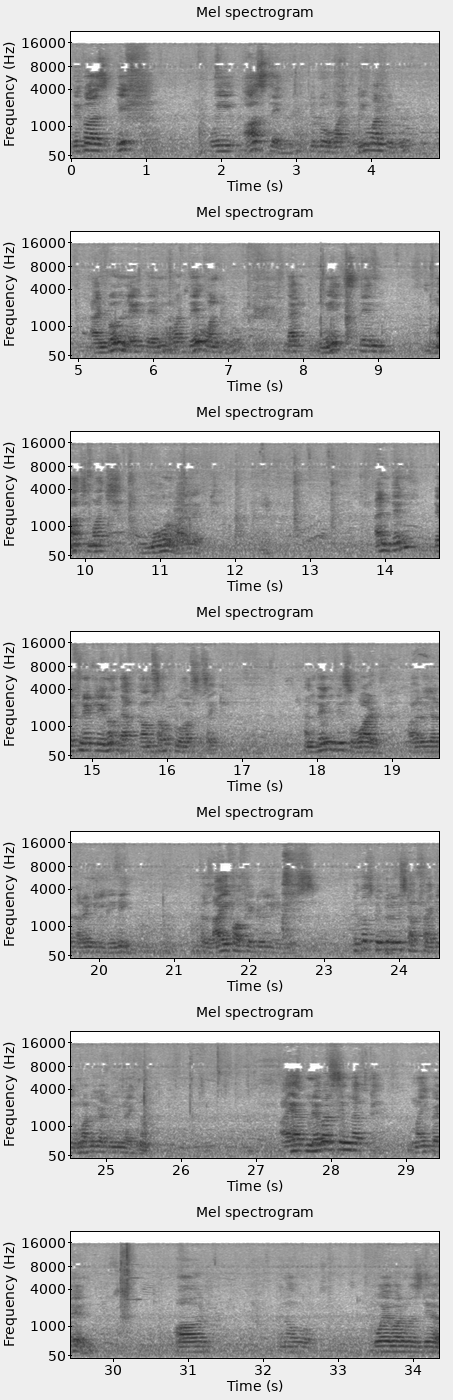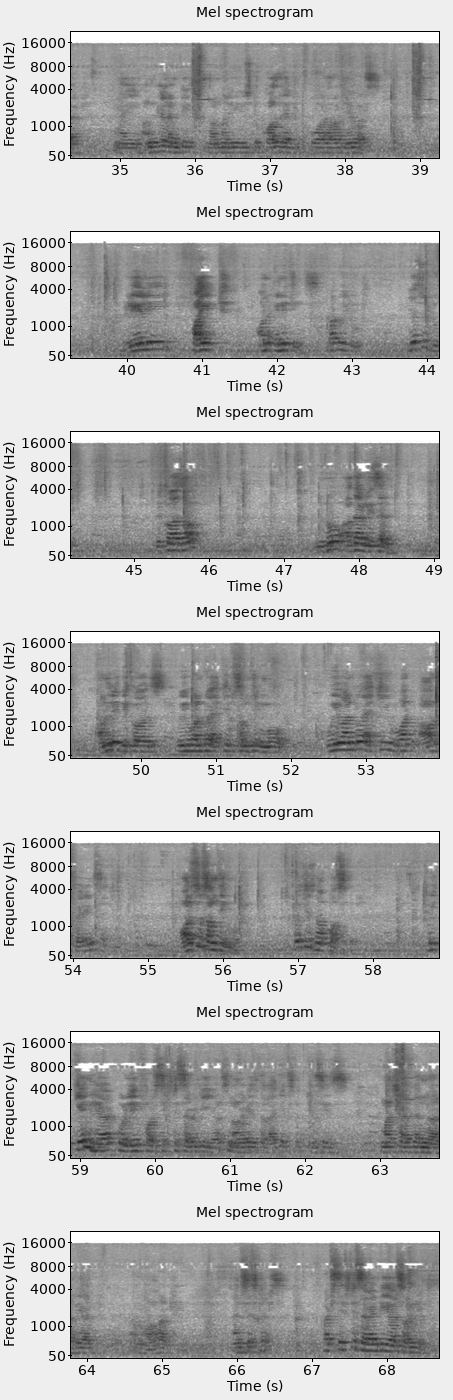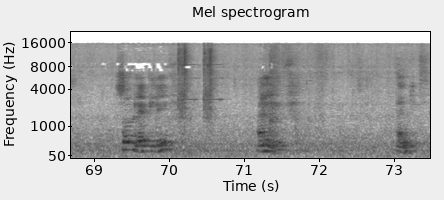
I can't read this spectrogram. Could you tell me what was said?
Because if we ask them to do what we want to do and don't let them what they want to do, that makes them much, much more violent. And then definitely, you know, that comes out to our society. And then this world where we are currently living, the life of it will reduce. Because people will start fighting what we are doing right now. I have never seen that my parent or you know whoever was there, my uncle and aunties normally used to call them who are our neighbors, really fight on anything. What we do? Yes, we do. Because of no other reason, only because we want to achieve something more. We want to achieve what our parents achieved. Also something more, which is not possible. We came here to live for 60, 70 years. Nowadays the life expectancy is much higher than earlier our ancestors. But 60, 70 years only. So let live and live. Thank you.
